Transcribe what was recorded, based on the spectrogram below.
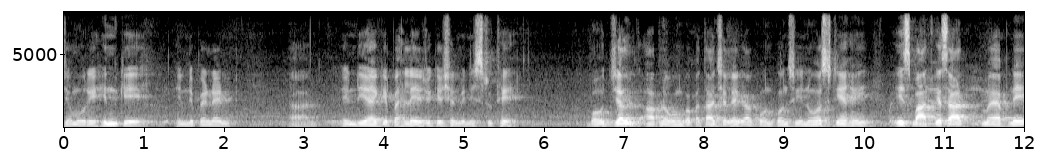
जमहूरी हिंद के इंडिपेंडेंट इंडिया के पहले एजुकेशन मिनिस्टर थे। बहुत जल्द आप लोगों को पता चलेगा कौन कौन सी यूनिवर्सिटियाँ हैं। इस बात के साथ मैं अपने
